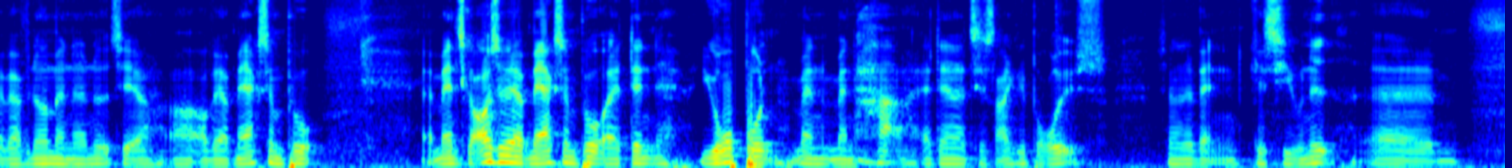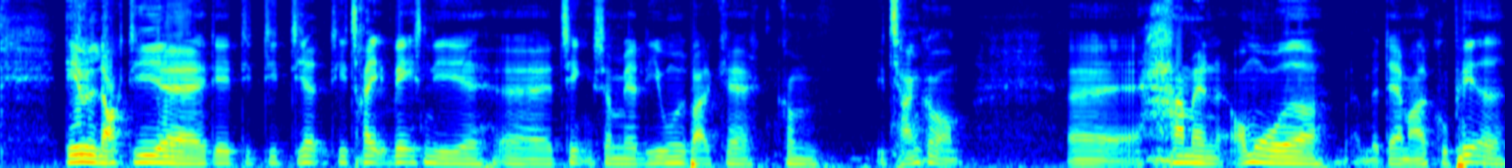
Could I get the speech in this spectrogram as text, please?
i hvert fald noget, man er nødt til at, at, at være opmærksom på. Man skal også være opmærksom på, at den jordbund, man, man har, at den er tilstrækkeligt porøs, så at vandet kan sive ned. Øh, det er vel nok de, øh, de, de, de, de tre væsentlige øh, ting, som jeg lige umiddelbart kan komme i tanker om. Uh, har man områder, der er meget kuperet,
